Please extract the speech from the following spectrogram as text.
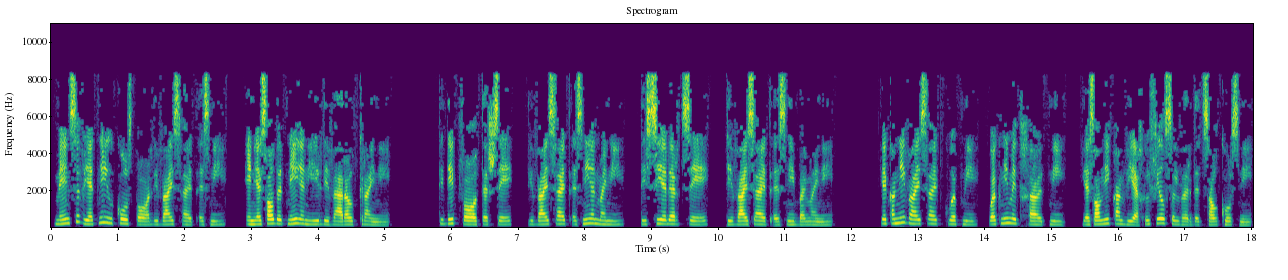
Mensen weet niet hoe kostbaar die wijsheid is niet, en je zal dit niet in hier die wereld krijgen. Nie. Die diepwater sê, die wijsheid is niet in mij nie, die sedert sê, die wijsheid is niet bij mij nie. Je kan niet wijsheid koop nie, ook niet met goud nie, je zal niet kan weeg hoeveel zilver dit zal kost nie.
